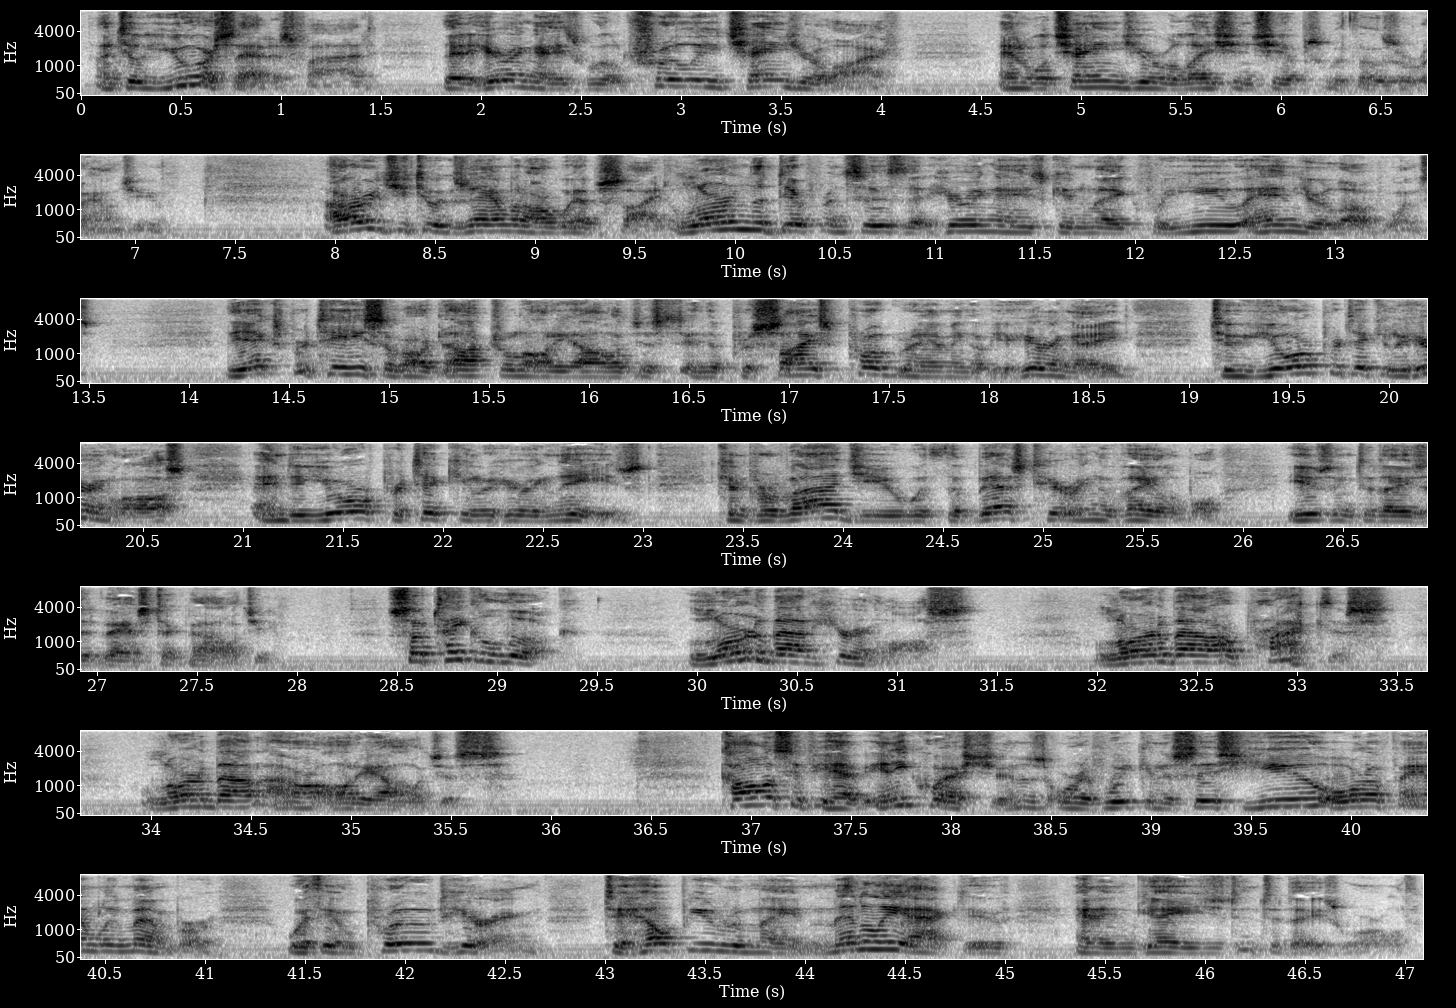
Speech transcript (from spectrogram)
until you are satisfied that hearing aids will truly change your life and will change your relationships with those around you. I urge you to examine our website. Learn the differences that hearing aids can make for you and your loved ones. The expertise of our doctoral audiologists in the precise programming of your hearing aid to your particular hearing loss and to your particular hearing needs can provide you with the best hearing available using today's advanced technology. So take a look, learn about hearing loss, learn about our practice, learn about our audiologists. Call us if you have any questions or if we can assist you or a family member with improved hearing to help you remain mentally active and engaged in today's world.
